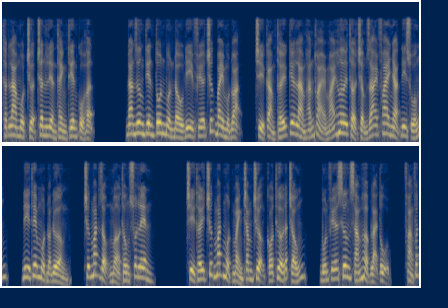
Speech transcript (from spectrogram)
Thật là một trượt chân liền thành thiên cổ hận. Đan dương tiên tôn buồn đầu đi phía trước bay một đoạn, chỉ cảm thấy kia làm hắn thoải mái hơi thở chậm rãi phai nhạt đi xuống, đi thêm một đoạn đường, trước mắt rộng mở thông suốt lên. Chỉ thấy trước mắt một mảnh trăm trượng có thừa đất trống, bốn phía xương xám hợp lại tụ, phảng phất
